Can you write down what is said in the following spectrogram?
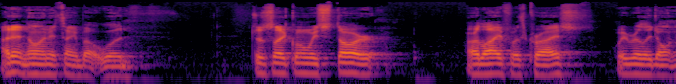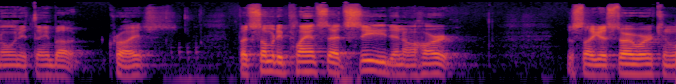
I didn't know anything about wood. Just like when we start our life with Christ, we really don't know anything about Christ. But somebody plants that seed in our heart. Just like I started working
